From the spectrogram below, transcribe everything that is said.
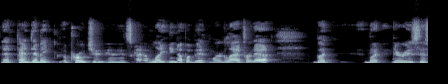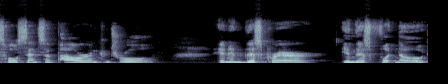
that pandemic approach and it's kind of lightening up a bit, and we're glad for that. But but there is this whole sense of power and control. And in this prayer, in this footnote,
